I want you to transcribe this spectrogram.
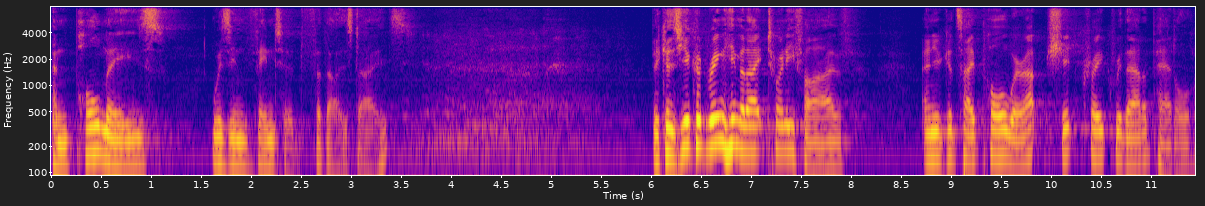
And Paul Mees was invented for those days. because you could ring him at 8.25 and you could say, Paul, we're up shit creek without a paddle.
